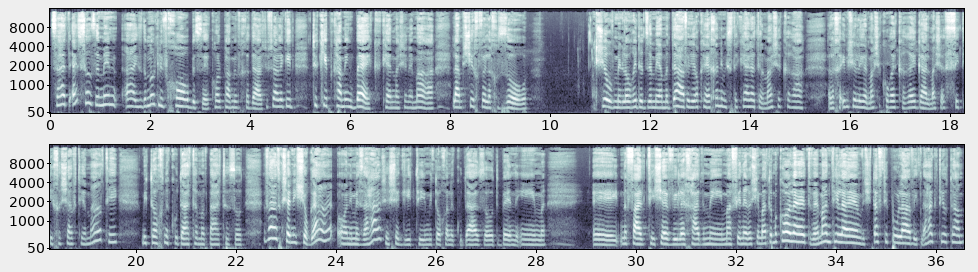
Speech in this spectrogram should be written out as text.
צעד עשר זה מין ההזדמנות לבחור בזה כל פעם מחדש. אפשר להגיד to keep coming back, כן, מה שנאמר, להמשיך ולחזור. שוב, מלהוריד את זה מהמדע ולהגיד, אוקיי, איך אני מסתכלת על מה שקרה, על החיים שלי, על מה שקורה כרגע, על מה שעשיתי, חשבתי, אמרתי, מתוך נקודת המבט הזאת. ואז כשאני שוגה, או אני מזהה ששגיתי מתוך הנקודה הזאת, בין אם... אה, נפלתי שבי לאחד ממאפייני רשימת המכולת והאמנתי להם ושיתפתי פעולה והתנהגתי אותם.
